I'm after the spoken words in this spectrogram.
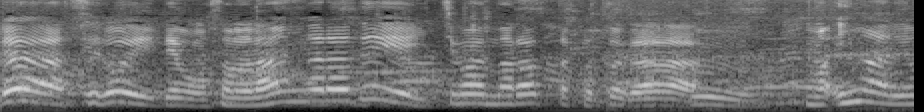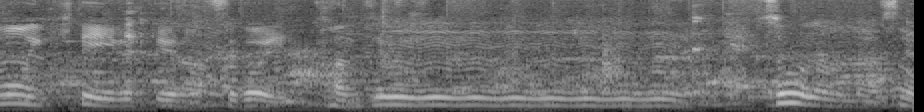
がすごいでもそのランガラで一番習ったことが、まあ、今でも生きているっていうのはすごい感じそうなんだ。そう。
